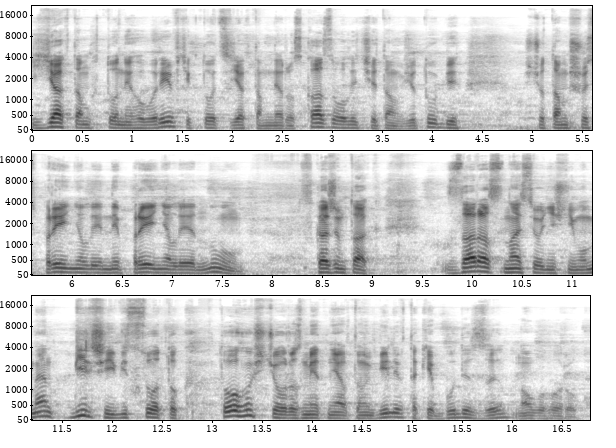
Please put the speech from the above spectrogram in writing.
Як там хто не говорив, в Тіктоці, як там не розказували, чи там в Ютубі, що там щось прийняли, не прийняли. Ну, скажімо так, зараз на сьогоднішній момент більший відсоток того, що розмитнення автомобілів таке буде з нового року.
